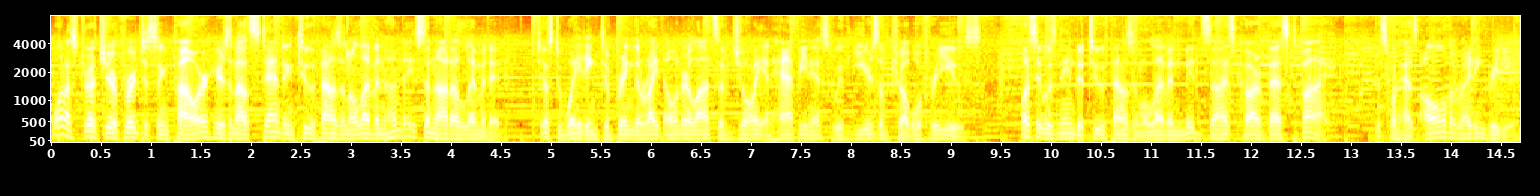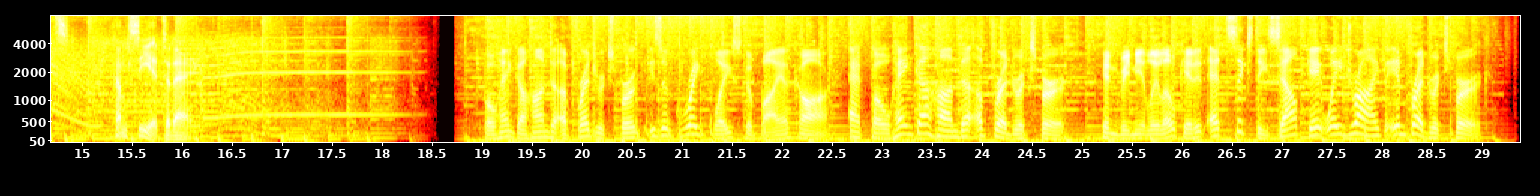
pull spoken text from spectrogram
Want to stretch your purchasing power? Here's an outstanding 2011 Hyundai Sonata Limited. Just waiting to bring the right owner lots of joy and happiness with years of trouble-free use. Plus, it was named a 2011 midsize car Best Buy. This one has all the right ingredients. Come see it today. Pohanka Honda of Fredericksburg is a great place to buy a car. At Pohanka Honda of Fredericksburg, conveniently located at 60 South Gateway Drive in Fredericksburg.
